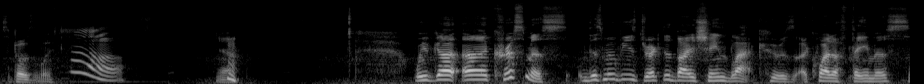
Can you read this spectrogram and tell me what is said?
supposedly. Oh. Yeah. We've got uh, Christmas. This movie is directed by Shane Black, who is a, quite a famous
